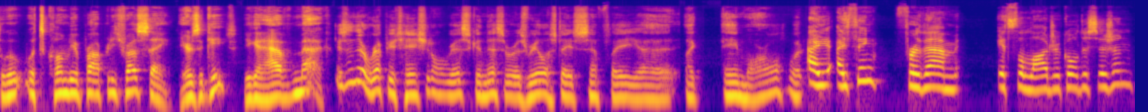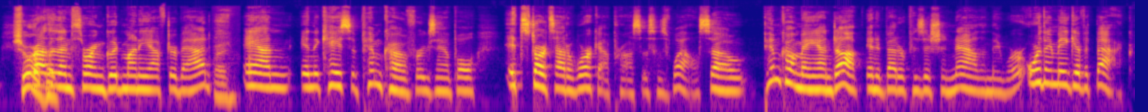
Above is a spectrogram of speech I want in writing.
Look what's Columbia Property Trust saying. Here's the keys. You can have them back. Isn't there reputational risk in this, or is real estate simply uh, like amoral? What? I, I think for them, it's the logical decision sure, rather but, than throwing good money after bad. Right. And in the case of PIMCO, for example, it starts out a workout process as well. So PIMCO may end up in a better position now than they were, or they may give it back.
